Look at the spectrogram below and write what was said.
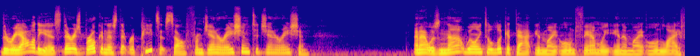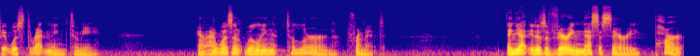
the reality is there is brokenness that repeats itself from generation to generation. And I was not willing to look at that in my own family and in my own life. It was threatening to me and I wasn't willing to learn from it. And yet, it is a very necessary part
